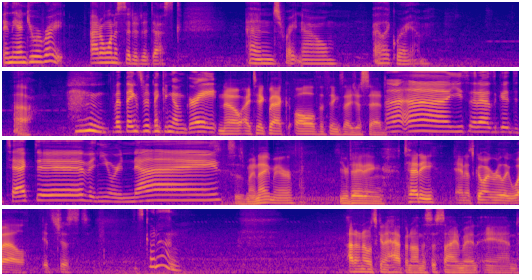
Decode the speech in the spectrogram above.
In the end, you were right. I don't want to sit at a desk. And right now, I like where I am. Ah. But thanks for thinking I'm great. No, I take back all the things I just said. Uh-uh. You said I was a good detective and you were nice. This is my nightmare. You're dating Teddy, and it's going really well. It's just, What's going on? I don't know what's gonna happen on this assignment, and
